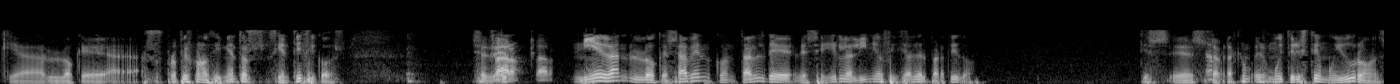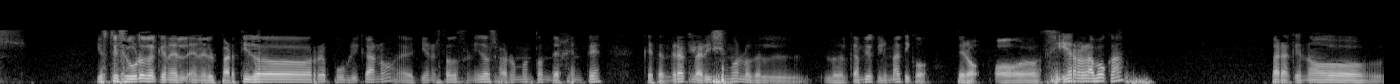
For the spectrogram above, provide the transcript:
que a lo que a sus propios conocimientos científicos claro, claro. Niegan lo que saben con tal de, seguir la línea oficial del partido. Es, La verdad es que es muy triste y muy duro. Yo estoy seguro de que en el, en el Partido Republicano eh, y en Estados Unidos habrá un montón de gente que tendrá clarísimo lo del, lo del cambio climático, pero o cierra la boca para que no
